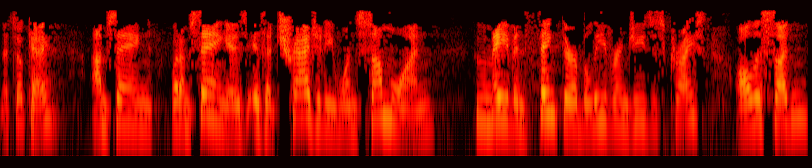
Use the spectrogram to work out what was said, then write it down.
That's okay. I'm saying what I'm saying is is a tragedy when someone who may even think they're a believer in Jesus Christ, all of a sudden,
